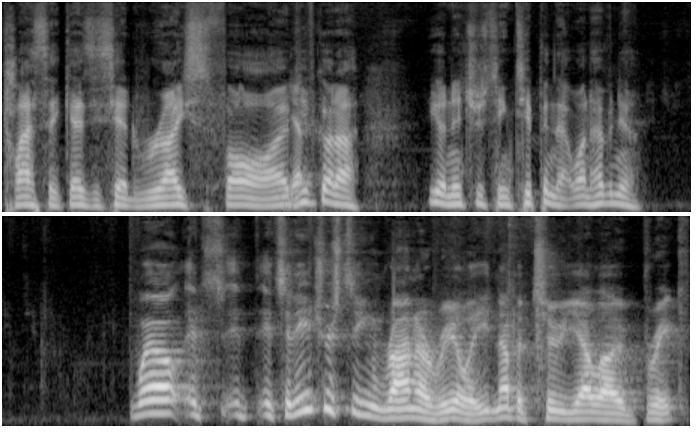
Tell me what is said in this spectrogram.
Classic, as you said, race five. Yep. You've got a you got an interesting tip in that one, haven't you? Well, it's it, it's an interesting runner, really. Number two, Yellow Brick.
